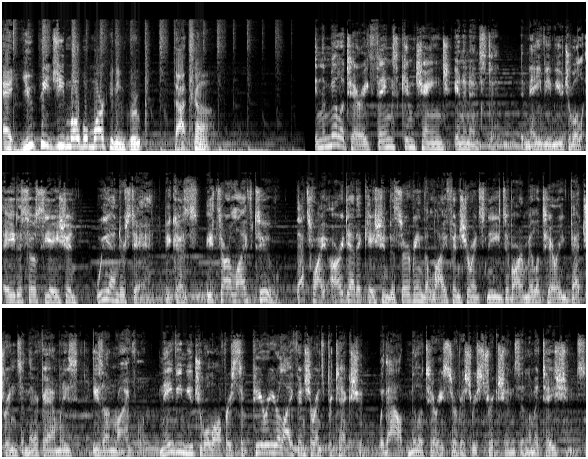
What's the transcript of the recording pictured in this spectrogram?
at upgmobilemarketinggroup.com. In the military, things can change in an instant. The Navy Mutual Aid Association, we understand because it's our life too. That's why our dedication to serving the life insurance needs of our military veterans and their families is unrivaled. Navy Mutual offers superior life insurance protection without military service restrictions and limitations.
